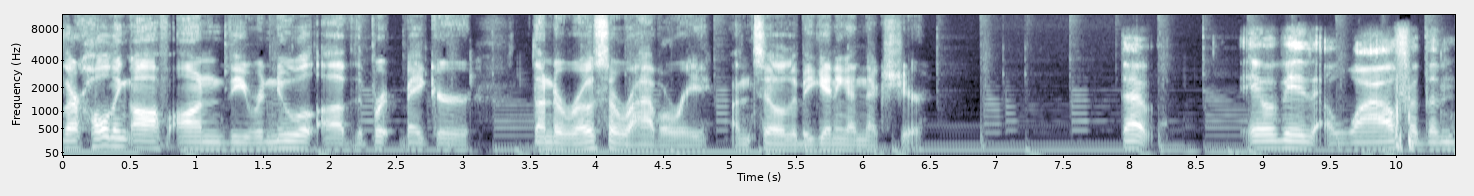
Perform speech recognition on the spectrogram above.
they're holding off on the renewal of the Britt Baker Thunder Rosa rivalry until the beginning of next year. That it would be a while for them.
